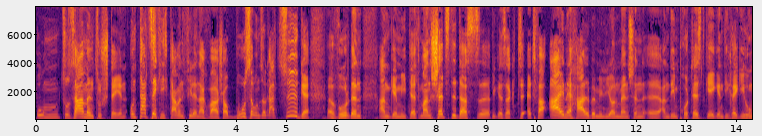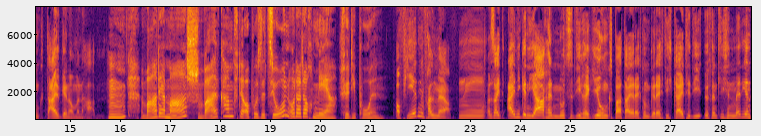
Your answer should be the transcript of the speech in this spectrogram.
um zusammenzustehen. Und tatsächlich kamen viele nach Warschau. Busse und sogar Züge wurden angemietet. Man schätzte, dass, äh, wie gesagt, etwa eine halbe Million Menschen an dem Protest gegen die Regierung teilgenommen haben. Hm. War der Marsch Wahlkampf der Opposition oder doch mehr für die Polen? Auf jeden Fall mehr. Hm, seit einigen Jahren nutzt die Regierungspartei Recht und Gerechtigkeit die öffentlichen Medien,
